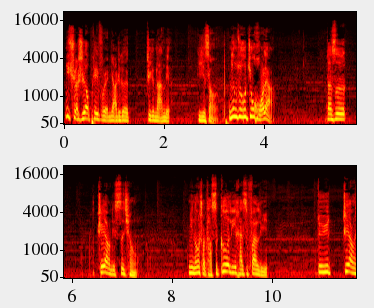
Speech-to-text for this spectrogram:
你确实要佩服人家这个。这个男的医生，宁最后救活了，但是这样的事情，你能说他是个例还是范例？对于这样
